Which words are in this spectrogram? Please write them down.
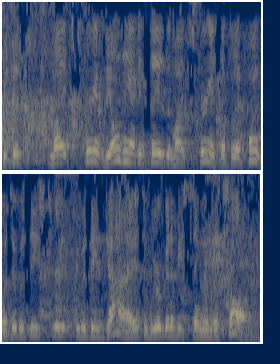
Because my experience, the only thing I can say is that my experience up to that point was it was these three, it was these guys, and we were going to be singing this song.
